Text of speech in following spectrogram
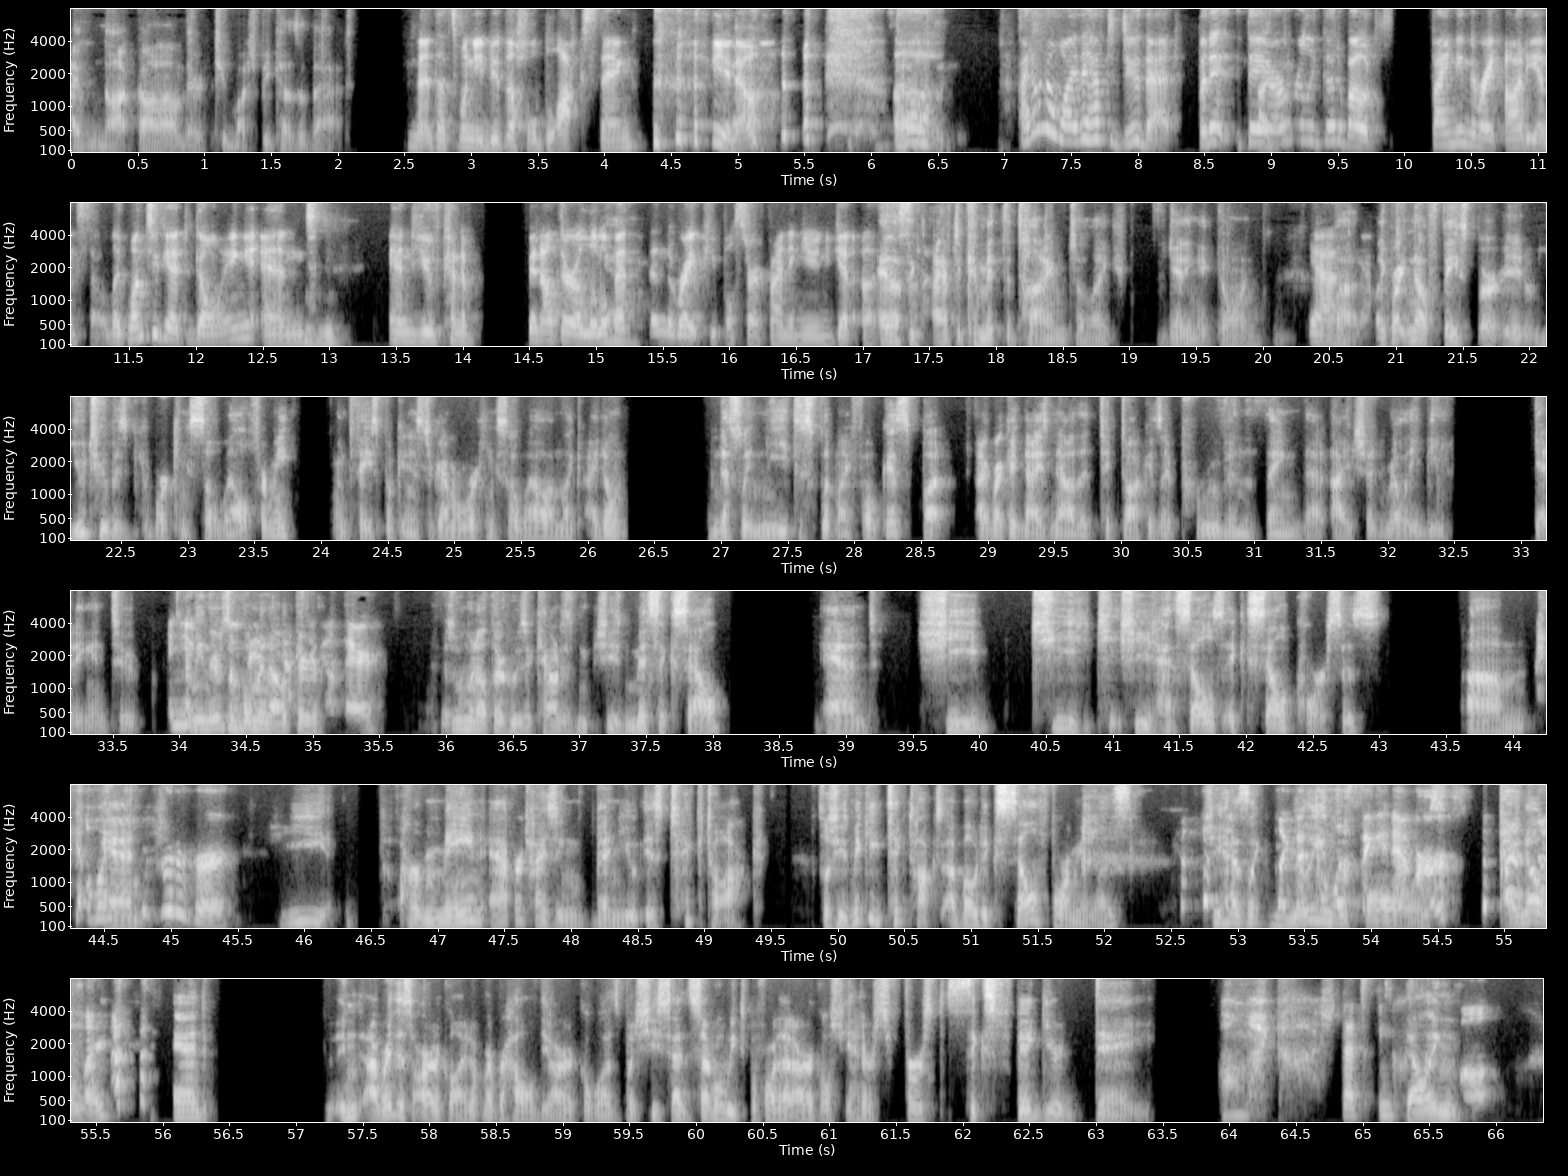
I've not gone on there too much because of that. That's when you do the whole blocks thing, you know. Exactly. oh, I don't know why they have to do that, but it, they I, are really good about finding the right audience though like once you get going and mm-hmm. and you've kind of been out there a little yeah. bit then the right people start finding you and you get a, and i think i have to commit the time to like getting it going yeah, but, yeah. like right now facebook youtube is working so well for me and facebook and instagram are working so well i'm like i don't necessarily need to split my focus but i recognize now that tiktok is a proven thing that i should really be getting into i mean there's a woman out there, out there there's a woman out there whose account is she's Miss Excel, and she she she sells Excel courses. Um, oh, I and heard of her. She her main advertising venue is TikTok. So she's making TikToks about Excel formulas. She has like, like millions of followers. I know, right? And in, I read this article. I don't remember how old the article was, but she said several weeks before that article, she had her first six-figure day. Oh my gosh, that's incredible! Selling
